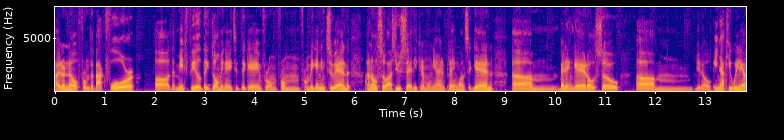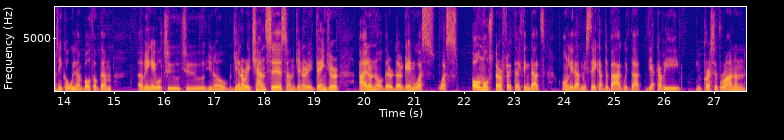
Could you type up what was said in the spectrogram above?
I don't know, from the back four, uh, the midfield, they dominated the game from from from beginning to end. And also, as you said, Iker Muniain playing once again. Um, Berenguer also. Um, you know, Iñaki Williams, Nico Williams, both of them uh, being able to to you know generate chances and generate danger. I don't know. Their their game was was almost perfect. I think that only that mistake at the back with that Diakhaby impressive run and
